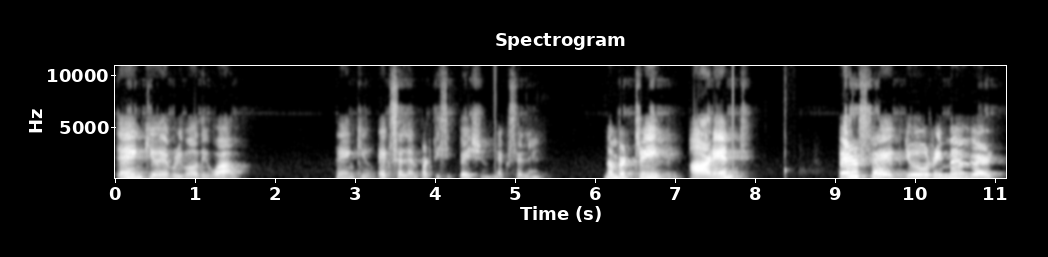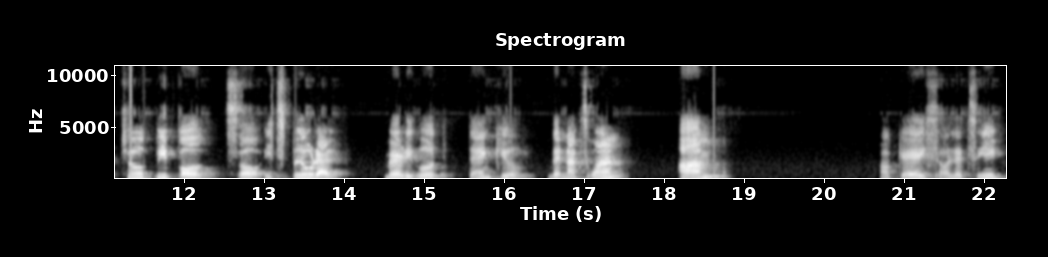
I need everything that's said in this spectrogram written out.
Thank you, everybody. Wow. Thank you. Excellent participation. Excellent. Number three, aren't. Perfect. You remember two people. So it's plural. Very good. Thank you. The next one, am. Okay, so let's see.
